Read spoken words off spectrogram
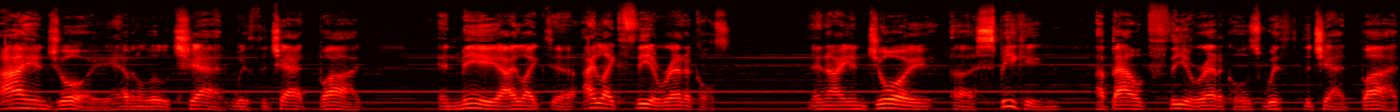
I enjoy having a little chat with the chat bot. And me, I like to I like theoreticals, and I enjoy uh, speaking about theoreticals with the chat bot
